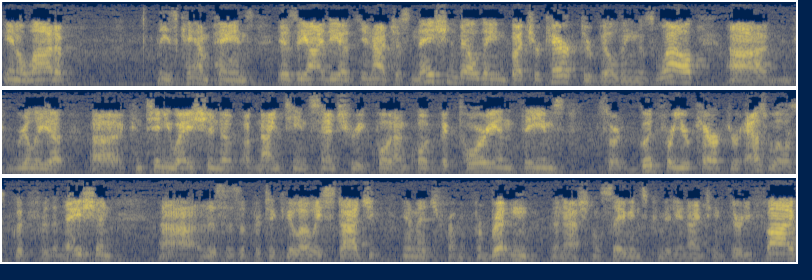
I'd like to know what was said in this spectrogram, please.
in a lot of these campaigns is the idea that you're not just nation building, but you're character building as well. Uh, really a, a continuation of, of, 19th century quote unquote Victorian themes, sort of good for your character as well as good for the nation. Uh, this is a particularly stodgy image from, from Britain, the National Savings Committee in 1935.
